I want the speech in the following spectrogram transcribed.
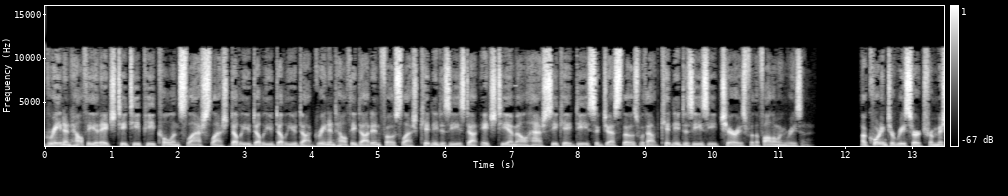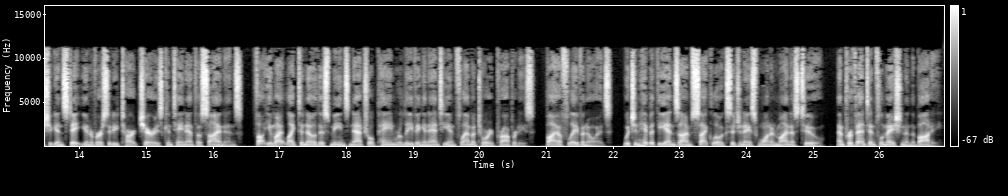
Green and Healthy at http colon slash slash www.greenandhealthy.info slash kidneydisease.html hash ckd suggests those without kidney disease eat cherries for the following reason. According to research from Michigan State University, tart cherries contain anthocyanins. Thought you might like to know this means natural pain relieving and anti inflammatory properties, bioflavonoids, which inhibit the enzymes cyclooxygenase 1 and 2, and prevent inflammation in the body.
